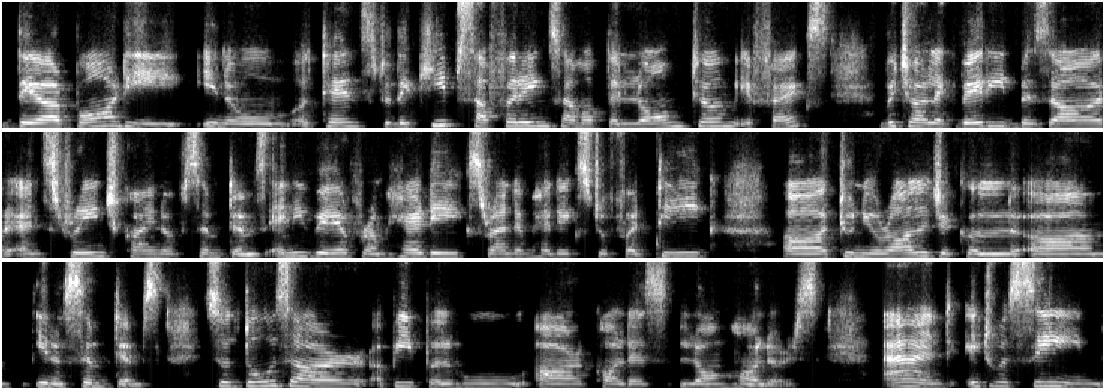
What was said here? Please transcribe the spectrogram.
their body you know tends to they keep suffering some of the long term effects which are like very bizarre and strange kind of symptoms anywhere from headaches random headaches to fatigue uh, to neurological um, you know symptoms. So those are uh, people who are called as long haulers. And it was seen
